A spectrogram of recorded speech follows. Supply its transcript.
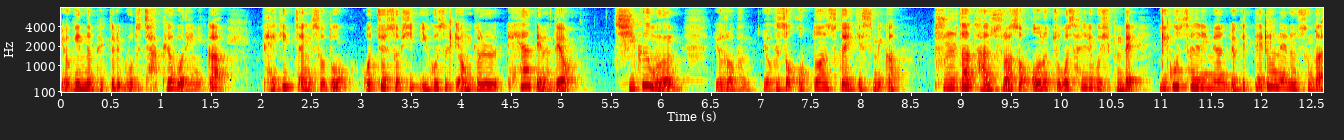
여기 있는 백들이 모두 잡혀버리니까 백 입장에서도 어쩔 수 없이 이곳을 연결해야 되는데요. 지금은 여러분 여기서 어떠한 수가 있겠습니까? 둘 다 단수라서 어느 쪽을 살리고 싶은데 이곳 살리면 여기 때려내는 순간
